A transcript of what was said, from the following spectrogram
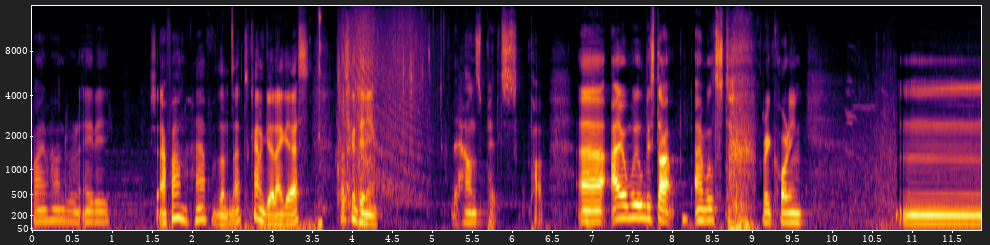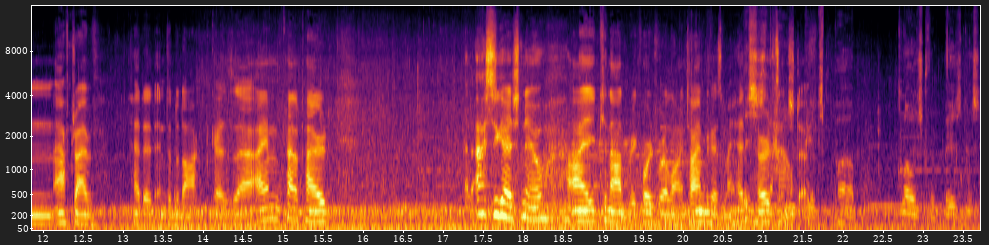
580. So I found half of them. That's kind of good, I guess. Let's continue. The Hound's Pits pub. Uh, I will be stop. I will stop recording mm, after I've headed into the dock because uh, I am kind of tired. And as you guys know, I cannot record for a long time because my head This hurts and stuff. Pits pub. Closed for business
